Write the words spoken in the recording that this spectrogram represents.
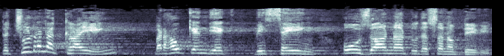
the children are crying, but how can they be saying, Hosanna to the son of David?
